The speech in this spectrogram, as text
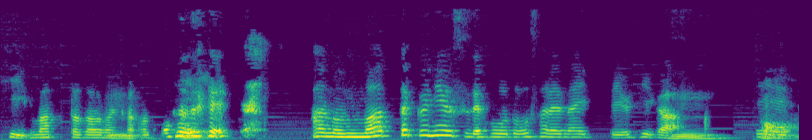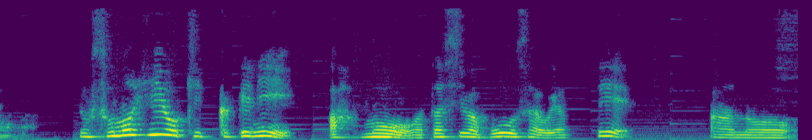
日、真っ只中だったので、あの、全くニュースで報道されないっていう日があうん。って、あ。でもその日をきっかけに、あ、もう私は防災をやって、あの、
